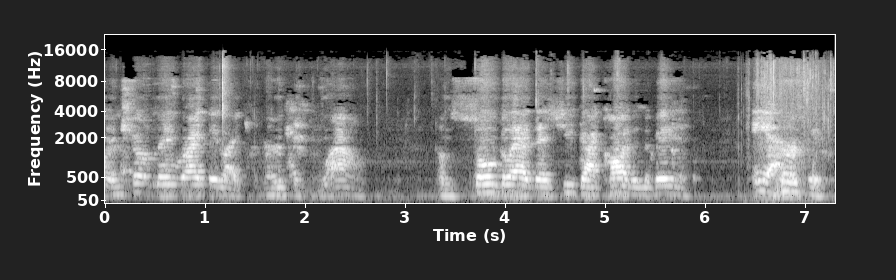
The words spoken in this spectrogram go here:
or something ain't right. They like perfect. Wow. I'm so glad that she got caught in the bed. Yeah. Perfect.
